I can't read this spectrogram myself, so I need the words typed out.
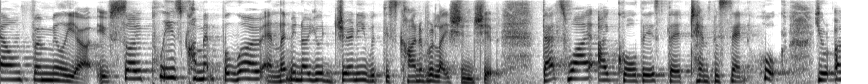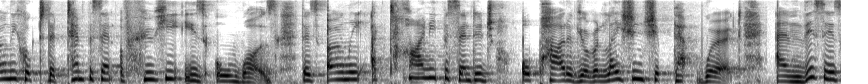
sound familiar? If so, please comment below and let me know your journey with this kind of relationship. That's why I call this the 10% hook. You're only hooked to the 10% of who he is or was. There's only a tiny percentage or part of your relationship that worked. And this is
